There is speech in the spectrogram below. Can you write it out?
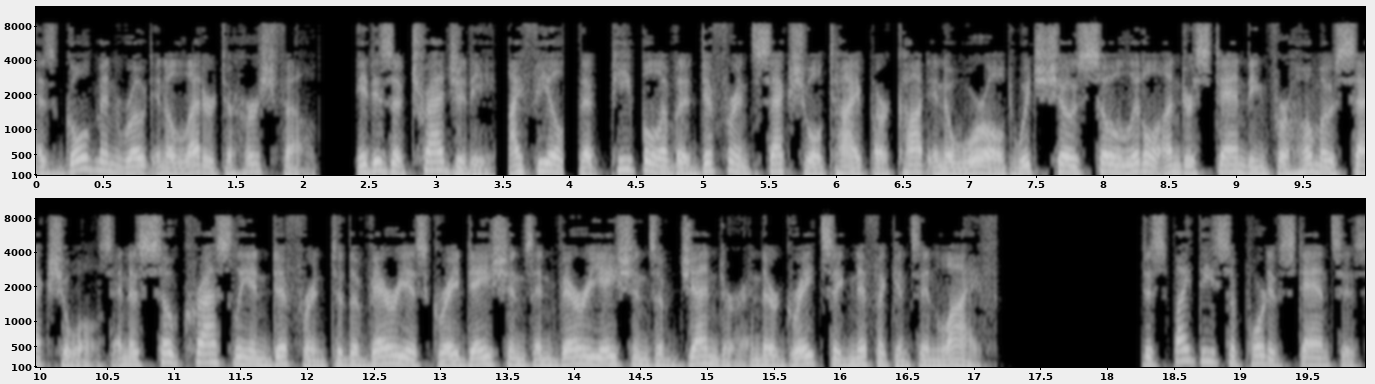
As Goldman wrote in a letter to Hirschfeld, it is a tragedy, I feel, that people of a different sexual type are caught in a world which shows so little understanding for homosexuals and is so crassly indifferent to the various gradations and variations of gender and their great significance in life. Despite these supportive stances,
